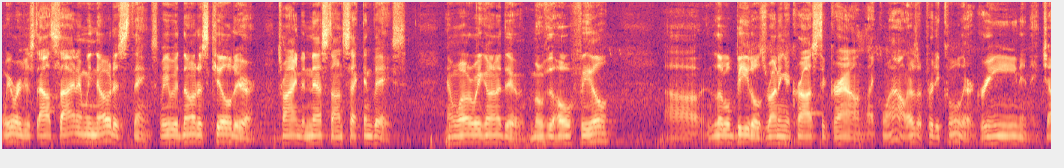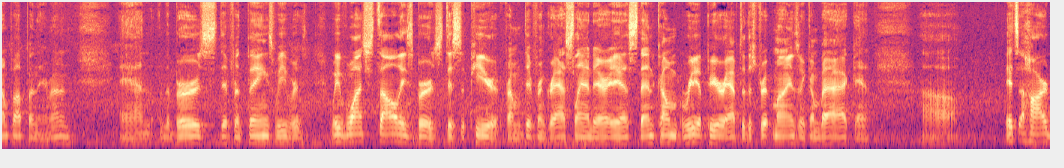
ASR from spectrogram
we were just outside and we noticed things. We would notice killdeer trying to nest on second base. And what are we going to do? Move the whole field? Uh, little beetles running across the ground. Like, wow, those are pretty cool. They're green and they jump up and they run. And the birds, different things. We were, we've watched all these birds disappear from different grassland areas, then come reappear after the strip mines and come back. And uh, it's a hard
